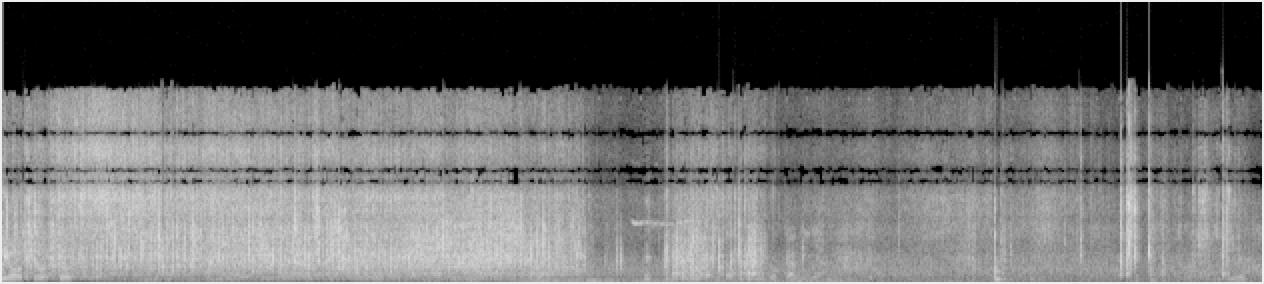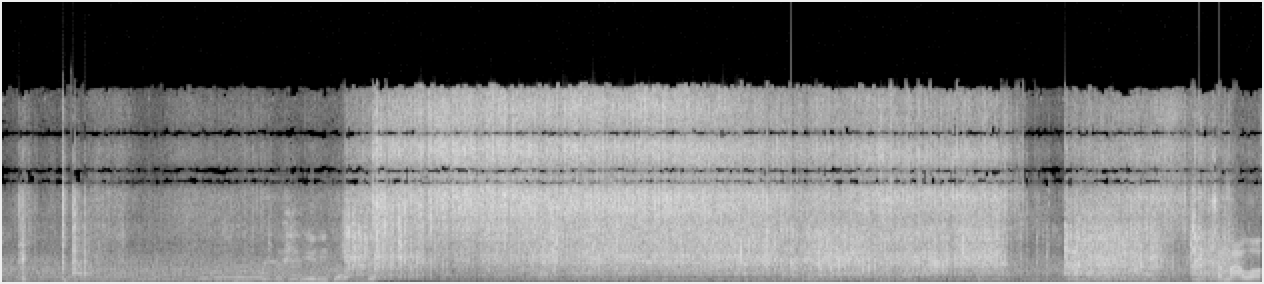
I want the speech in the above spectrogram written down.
Już, już, już. Będziemy mieli dobrze. Za mało.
